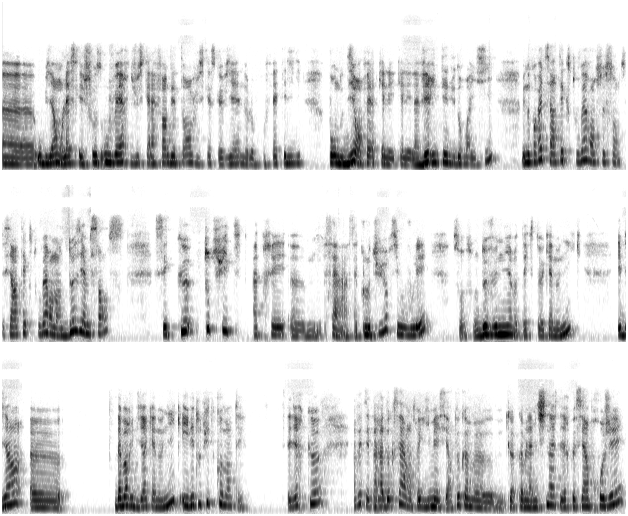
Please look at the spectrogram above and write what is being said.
Euh, ou bien on laisse les choses ouvertes jusqu'à la fin des temps, jusqu'à ce que vienne le prophète Élie pour nous dire en fait quelle est, la vérité du droit ici. Mais donc en fait c'est un texte ouvert en ce sens. Et c'est un texte ouvert en un deuxième sens, c'est que tout de suite après euh, sa, clôture, si vous voulez, son, devenir texte canonique, eh bien euh, d'abord il devient canonique et il est tout de suite commenté. C'est-à-dire que en fait c'est paradoxal entre guillemets, c'est un peu comme, comme la Mishnah, c'est-à-dire que c'est un projet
